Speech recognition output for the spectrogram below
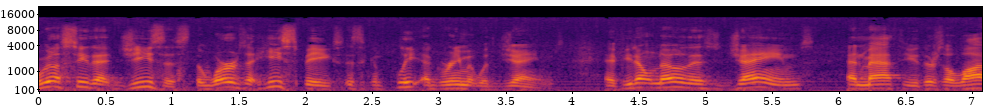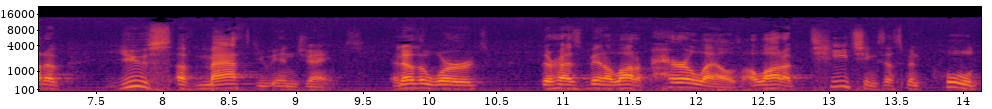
We're going to see that Jesus, the words that he speaks, is a complete agreement with James. If you don't know this, James and Matthew, there's a lot of use of Matthew in James. In other words, there has been a lot of parallels, a lot of teachings that's been pulled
